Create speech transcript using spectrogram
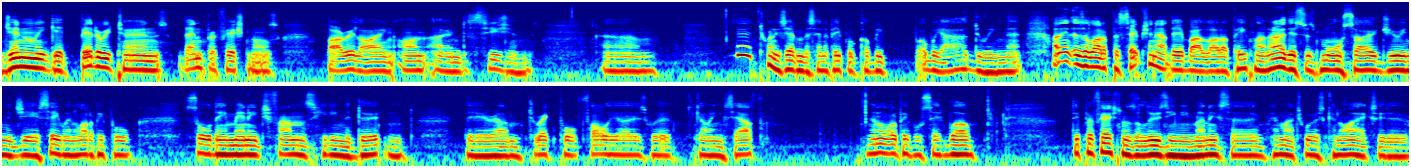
generally get better returns than professionals by relying on own decisions. Um, yeah, 27% of people probably, probably are doing that. I think there's a lot of perception out there by a lot of people. I know this was more so during the GFC when a lot of people saw their managed funds hitting the dirt and their um, direct portfolios were going south. And a lot of people said, well, the professionals are losing me money, so how much worse can I actually do?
